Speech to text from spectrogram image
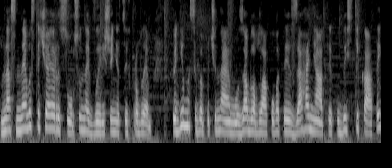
В нас не вистачає ресурсу на вирішення цих проблем. Тоді ми себе починаємо заблаблакувати, заганяти, кудись тікати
